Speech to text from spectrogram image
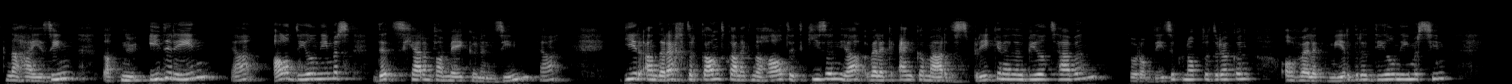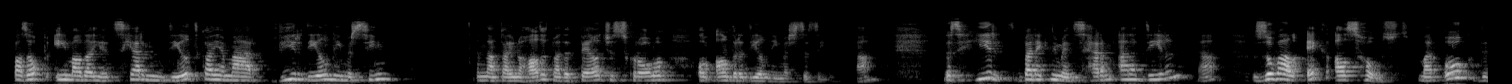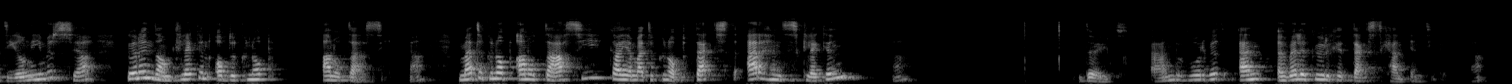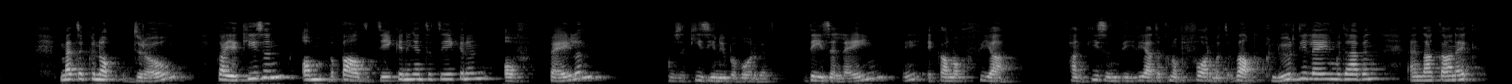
Dan ga je zien dat nu iedereen, ja, alle deelnemers, dit scherm van mij kunnen zien. Ja. Hier aan de rechterkant kan ik nog altijd kiezen, ja, wil ik enkel maar de spreker in het beeld hebben, door op deze knop te drukken, of wil ik meerdere deelnemers zien. Pas op, eenmaal dat je het scherm deelt, kan je maar vier deelnemers zien. En dan kan je nog altijd met het pijltje scrollen om andere deelnemers te zien. Ja. Dus hier ben ik nu mijn scherm aan het delen. Ja. Zowel ik als host, maar ook de deelnemers, ja, kunnen dan klikken op de knop annotatie. Ja. Met de knop annotatie kan je met de knop tekst ergens klikken. Ja. Duid aan bijvoorbeeld. En een willekeurige tekst gaan intypen. Ja. Met de knop draw kan je kiezen om bepaalde tekeningen te tekenen of pijlen. Dus ik kies hier nu bijvoorbeeld deze lijn. Ik kan nog via gaan kiezen via de knop Format welke kleur die lijn moet hebben. En dan kan ik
